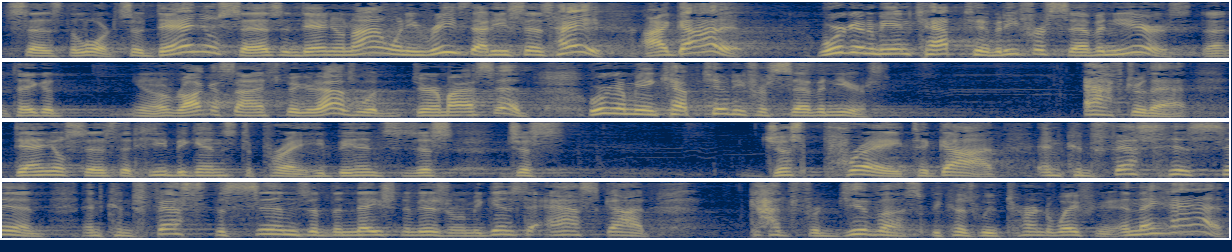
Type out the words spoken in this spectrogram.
says the Lord. So Daniel says in Daniel 9, when he reads that, he says, Hey, I got it. We're going to be in captivity for seven years. Doesn't take a you know, rocket science figured out is what Jeremiah said. We're going to be in captivity for seven years. After that, Daniel says that he begins to pray. He begins to just, just just pray to God and confess his sin and confess the sins of the nation of Israel and begins to ask God, God, forgive us because we've turned away from you. And they had.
